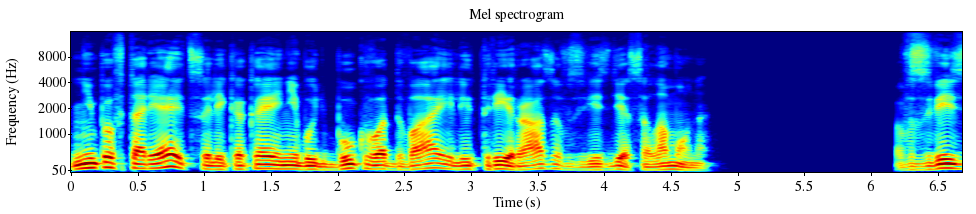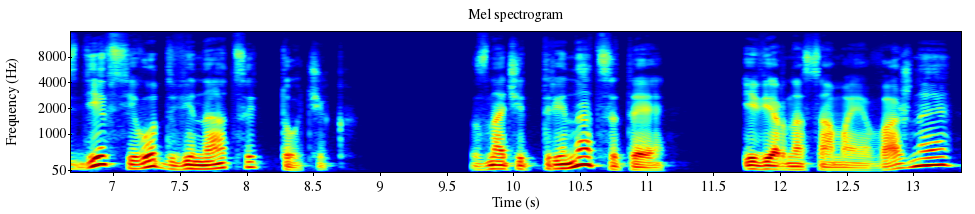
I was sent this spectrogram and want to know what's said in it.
не повторяется ли какая-нибудь буква два или три раза в звезде Соломона? В звезде всего 12 точек. Значит, тринадцатая, и верно самое важное,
